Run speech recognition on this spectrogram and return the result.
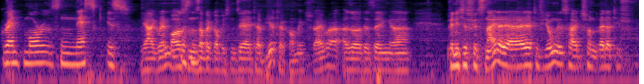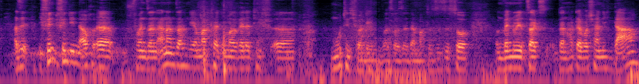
Grant Morrison-esque ist. Ja, Grant Morrison ist aber, glaube ich, ein sehr etablierter Comicschreiber. Also deswegen äh, finde ich es für Snyder, der relativ jung ist, halt schon relativ. Also ich finde find ihn auch äh, von seinen anderen Sachen, die er macht, halt immer relativ äh, mutig von dem, was, was er da macht. Das ist es so. Und wenn du jetzt sagst, dann hat er wahrscheinlich da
